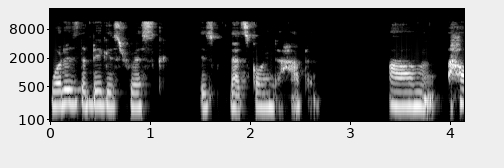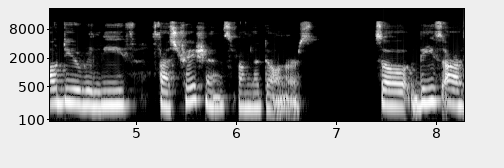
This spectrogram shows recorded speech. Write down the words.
What is the biggest risk is that's going to happen? Um, how do you relieve frustrations from the donors? So these are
